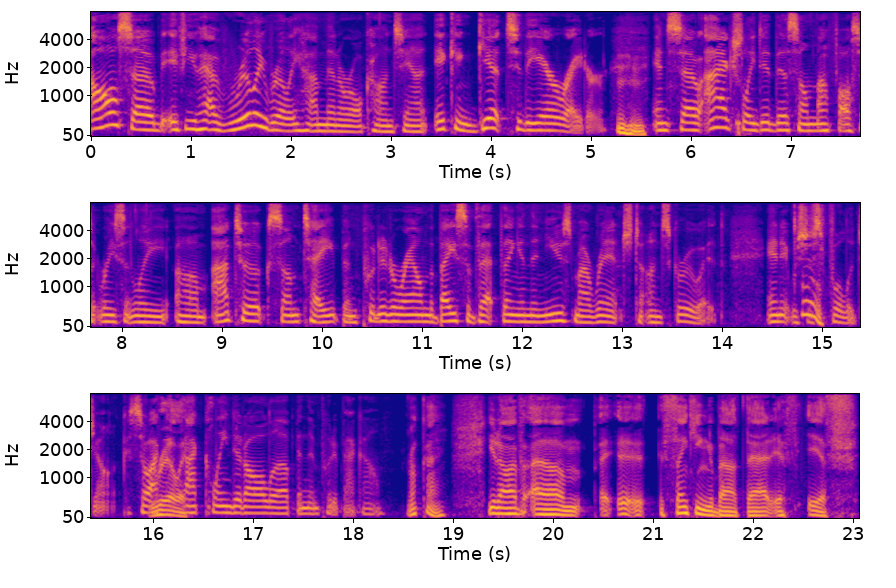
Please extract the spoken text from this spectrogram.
also, if you have really, really high mineral content, it can get to the aerator. And so I actually did this on my faucet recently. Um, I took some tape and put it around the base of that thing and then used my wrench to unscrew it. And it was just full of junk. So I, Really? I cleaned it all up and then put it back on. Okay. You know, I've um, uh, uh, thinking about that. If if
